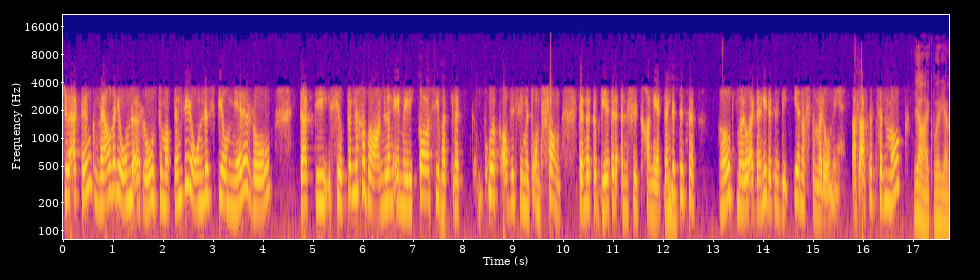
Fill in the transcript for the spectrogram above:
So ek dink wel dat die honde 'n rol speel, maar ek dink die honde speel meer 'n rol dat die sielkundige behandeling en medikasie wat hulle ook obviously moet ontvang, dink ek 'n beter invloed gaan hê. Ek dink dit is 'n hulpmiddel. Ek dink nie dit is die enigste middel nie. As as dit sin maak? Ja, ek hoor jou.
